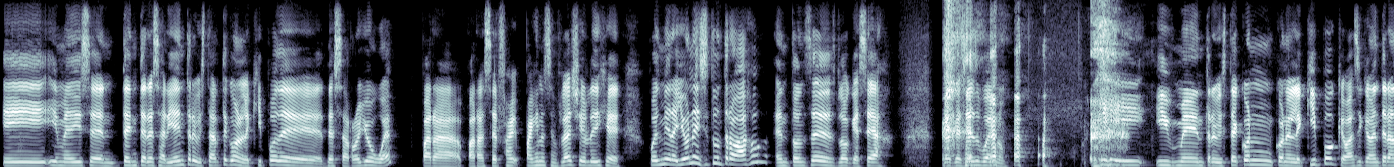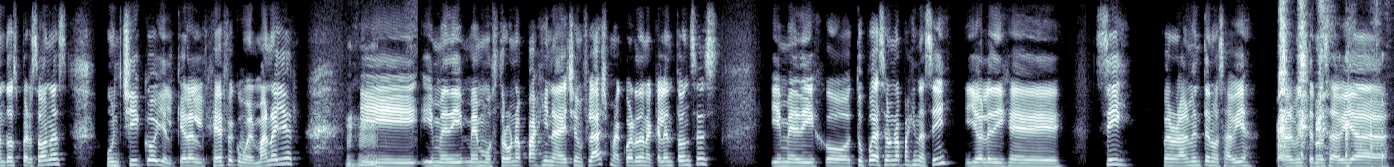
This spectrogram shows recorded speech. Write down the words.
Y, me dicen, ¿te interesaría entrevistarte con el equipo de desarrollo web para, hacer páginas en Flash? Y yo le dije, pues mira, yo necesito un trabajo, entonces lo que sea, lo que sea es bueno. Y, me entrevisté con, el equipo, que básicamente eran dos personas, un chico y el que era el jefe como el manager. Y, me, me, mostró una página hecha en Flash, me acuerdo en aquel entonces y me dijo, ¿tú puedes hacer una página así? Y yo le dije, sí, pero realmente no sabía. Realmente no sabía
